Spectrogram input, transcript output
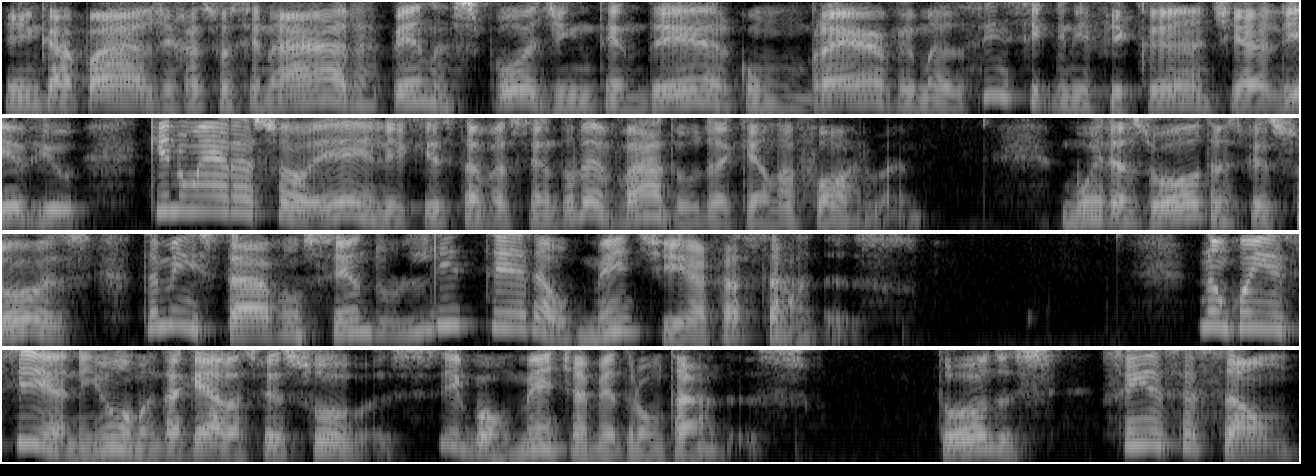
Incapaz de raciocinar, apenas pôde entender com um breve, mas insignificante alívio que não era só ele que estava sendo levado daquela forma. Muitas outras pessoas também estavam sendo literalmente arrastadas. Não conhecia nenhuma daquelas pessoas, igualmente amedrontadas. Todos, sem exceção,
